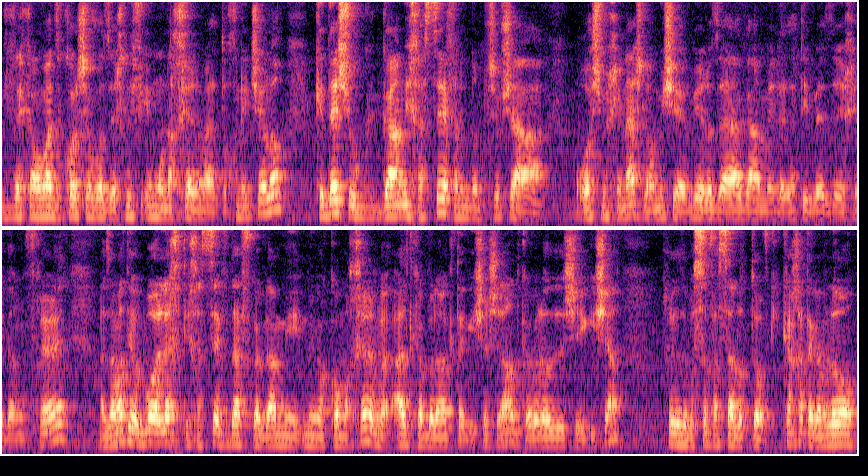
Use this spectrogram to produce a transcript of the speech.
וכמובן כל שבוע זה החליף אימון אחר מהתוכנית שלו, כדי שהוא גם ייחשף, אני גם חושב שהראש מכינה שלו, מי שהעביר את זה היה גם לדעתי באיזה יחידה מובחרת, אז אמרתי לו בוא לך תיחשף דווקא גם ממקום אחר, ואל תקבל רק את הגישה שלנו, תקבל עוד איזושהי גישה. חושב שזה בסוף עשה לו טוב, כי ככה אתה גם לא...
